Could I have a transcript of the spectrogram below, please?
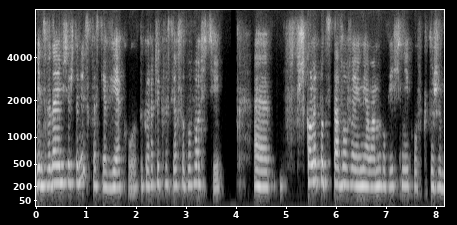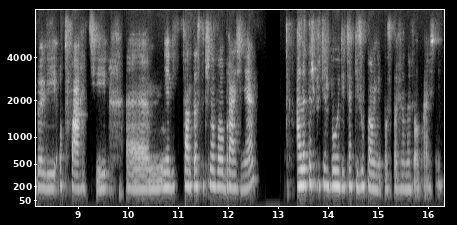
Więc wydaje mi się, że to nie jest kwestia wieku, tylko raczej kwestia osobowości. E, w szkole podstawowej miałam rówieśników, którzy byli otwarci, e, mieli fantastyczną wyobraźnię, ale też przecież były dzieciaki zupełnie pozbawione wyobraźni.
